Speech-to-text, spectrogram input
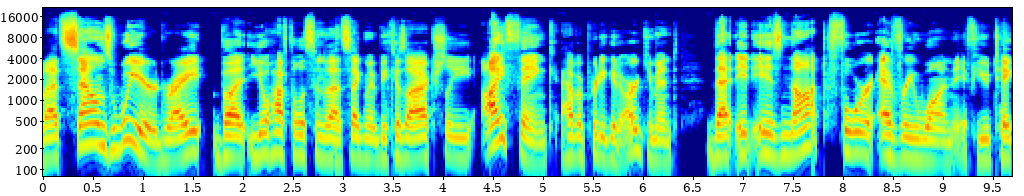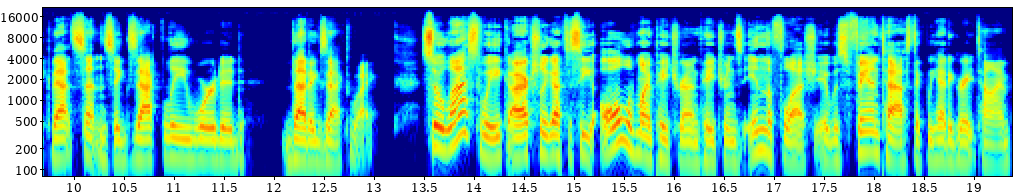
that sounds weird, right? But you'll have to listen to that segment because I actually, I think, have a pretty good argument that it is not for everyone if you take that sentence exactly worded that exact way. So last week, I actually got to see all of my Patreon patrons in the flesh. It was fantastic. We had a great time.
